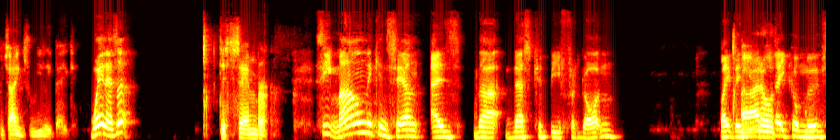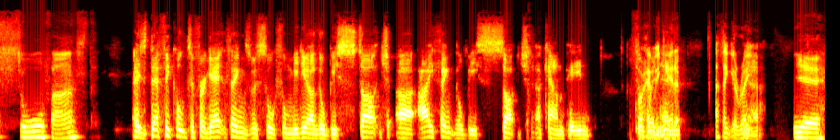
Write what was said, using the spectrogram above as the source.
which I think is really big. When is it? December. See, my only concern is that this could be forgotten. Like the I news don't- cycle moves so fast. It's difficult to forget things with social media. There'll be such. A, I think there'll be such a campaign For him to win get it. I think you're right. Yeah. Yeah.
